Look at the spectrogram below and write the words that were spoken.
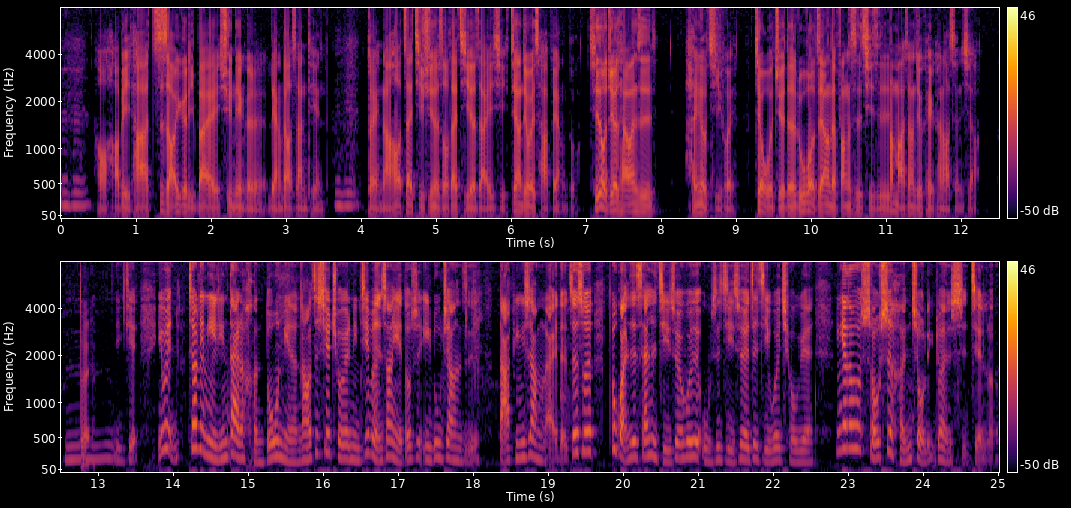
嗯哼，哦，好比他至少一个礼拜训练个两到三天。嗯哼，对，然后在集训的时候再集合在一起，这样就会差非常多。其实我觉得台湾是很有机会，就我觉得如果这样的方式，其实他马上就可以看到成效。对，理解。因为教练你已经带了很多年了，然后这些球员你基本上也都是一路这样子打拼上来的。这是不管是三十几岁或是五十几岁的这几位球员，应该都熟识很久的一段时间了。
